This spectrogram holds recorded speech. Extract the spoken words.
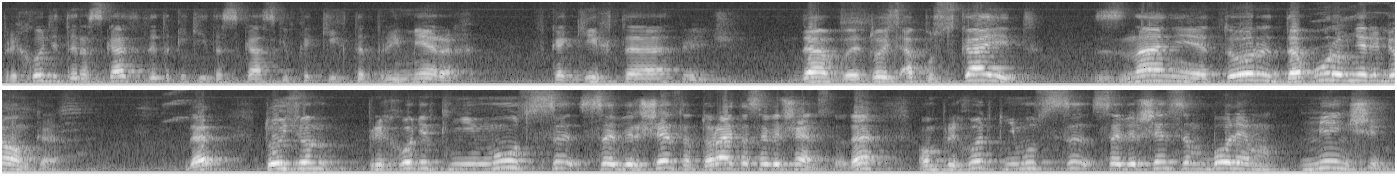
приходит и рассказывает это какие-то сказки, в каких-то примерах, в каких-то... Да, то есть опускает знание Торы до уровня ребенка. Да? То есть он приходит к нему с совершенством, Тора это совершенство, да? Он приходит к нему с совершенством более меньшим,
